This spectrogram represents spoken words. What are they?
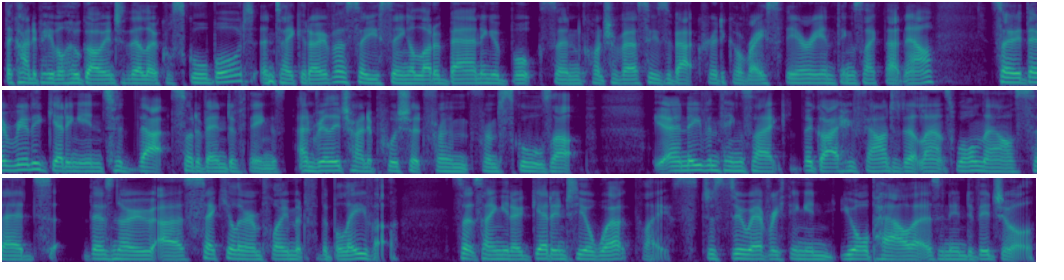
the kind of people who go into their local school board and take it over. So you're seeing a lot of banning of books and controversies about critical race theory and things like that now. So they're really getting into that sort of end of things and really trying to push it from from schools up. And even things like the guy who founded it, Lance Wallnau, said there's no uh, secular employment for the believer. So it's saying, you know, get into your workplace, just do everything in your power as an individual.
